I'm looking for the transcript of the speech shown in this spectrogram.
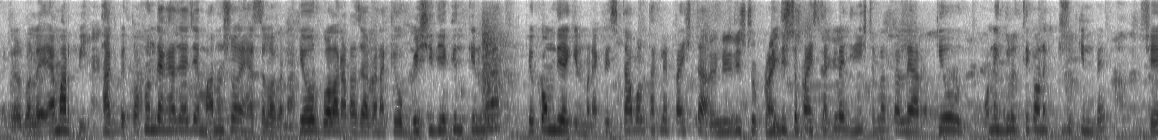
এটা বলে এমআরপি থাকবে তখন দেখা যায় যে মানুষও হ্যাসেল হবে না। কেউ গলা কাটা যাবে না কেউ বেশি দিয়ে কিন- কিনবে না কেউ কম দিয়ে কিনবে না। একটা স্টাবল থাকলে প্রাইসটা নির্দিষ্ট নির্দিষ্ট প্রাইস থাকলে জিনিসটা তাহলে আর কেউ অনেক দূরের থেকে অনেক কিছু কিনবে সে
